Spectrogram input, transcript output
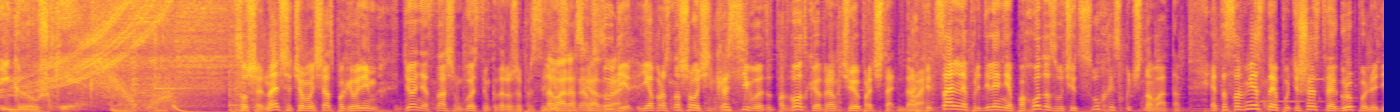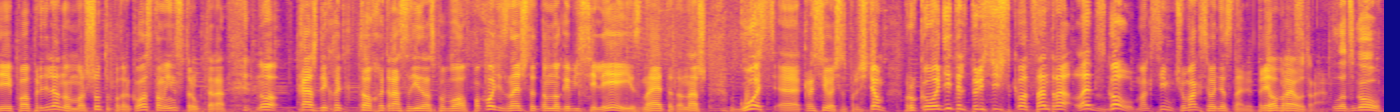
игрушки. Слушай, знаешь, о чем мы сейчас поговорим? Деня с нашим гостем, который уже присоединился Давай, к нам в студии. Я просто нашел очень красивую эту подводку, я прям хочу ее прочитать. Давай. Официальное определение похода звучит сухо и скучновато. Это совместное путешествие группы людей по определенному маршруту под руководством инструктора. Но каждый, хоть кто хоть раз один раз побывал в походе, знает, что это намного веселее, и знает это наш гость, э, красиво сейчас прочтем, руководитель туристического центра Let's Go, Максим Чумак сегодня с нами. Привет, Доброе Макс. утро. Let's go.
